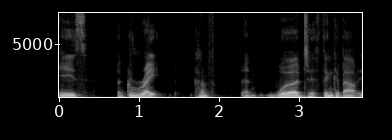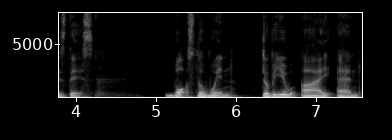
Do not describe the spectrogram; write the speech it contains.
is a great kind of uh, word to think about is this. What's the win? W I N.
